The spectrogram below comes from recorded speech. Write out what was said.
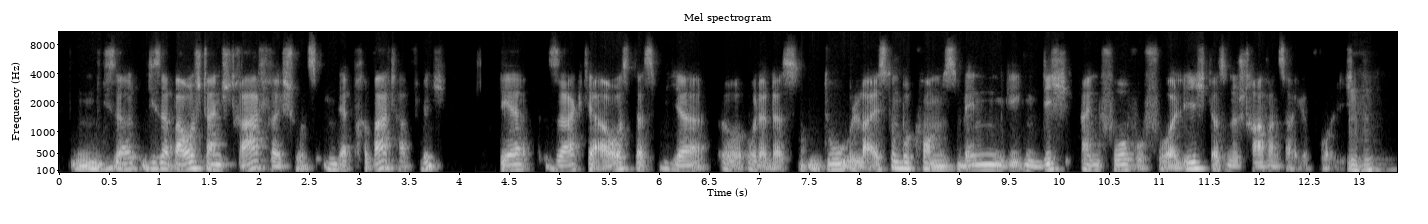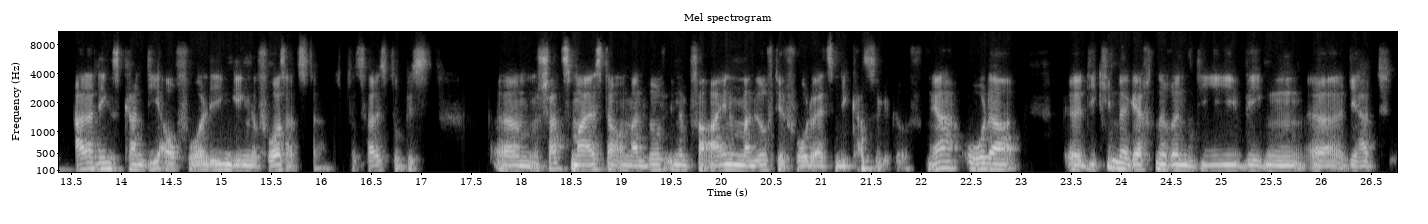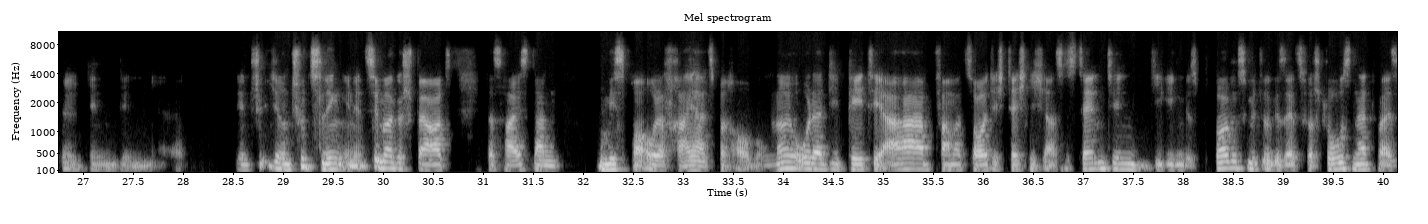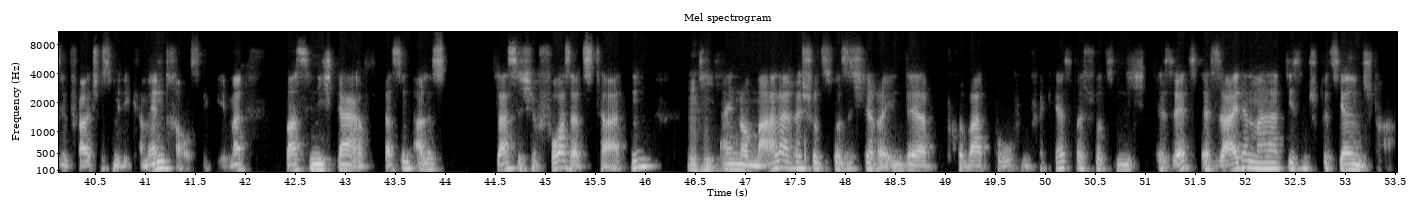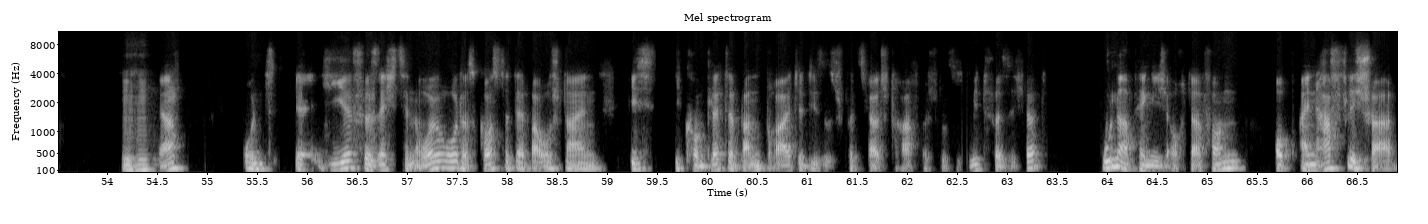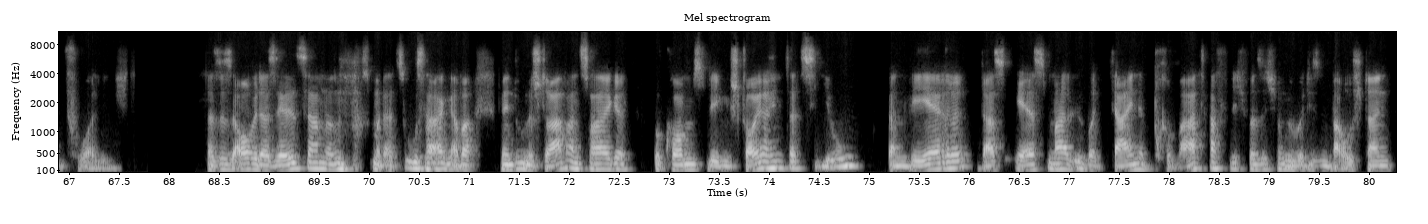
dieser, dieser Baustein Strafrechtsschutz in der Privathaftpflicht, der sagt ja aus, dass wir oder dass du Leistung bekommst, wenn gegen dich ein Vorwurf vorliegt, also eine Strafanzeige vorliegt. Mhm. Allerdings kann die auch vorliegen gegen eine Vorsatztat. Das heißt, du bist ähm, Schatzmeister und man wirft in einem Verein und man wirft dir vor, du hättest in die Kasse gegriffen. Ja? Oder äh, die Kindergärtnerin, die wegen, äh, die hat äh, den, den, äh, den, ihren Schützling in ein Zimmer gesperrt. Das heißt dann Missbrauch oder Freiheitsberaubung. Ne? Oder die PTA, pharmazeutisch-technische Assistentin, die gegen das Betäubungsmittelgesetz verstoßen hat, weil sie ein falsches Medikament rausgegeben hat, was sie nicht darf. Das sind alles klassische Vorsatztaten, mhm. die ein normaler Rechtsschutzversicherer in der privatberuflichen Verkehrsrechtsschutz nicht ersetzt, es sei denn, man hat diesen speziellen Straf. Mhm. Ja? Und äh, hier für 16 Euro, das kostet der Baustein, ist die komplette Bandbreite dieses Spezialstrafrechtsschutzes mitversichert, unabhängig auch davon, ob ein Haftpflichtschaden vorliegt. Das ist auch wieder seltsam, das muss man dazu sagen, aber wenn du eine Strafanzeige bekommst wegen Steuerhinterziehung, dann wäre das erstmal über deine Privathaftpflichtversicherung, über diesen Baustein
